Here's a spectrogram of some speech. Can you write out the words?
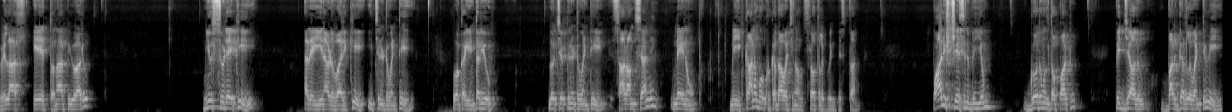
Vilas A Tonapi వారు. న్యూస్ టుడేకి అదే ఈనాడు వారికి ఇచ్చినటువంటి ఒక ఇంటర్వ్యూలో చెప్పినటువంటి సారాంశాన్ని నేను మీ కానమోకు కథ వచ్చిన శ్రోతలకు వినిపిస్తాను. పాలిష్ చేసిన బియ్యం గోధుమలతో పాటు పిజ్జాలు బర్గర్లు వంటివి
